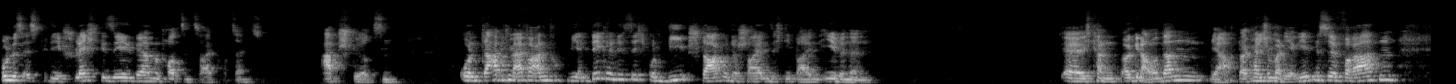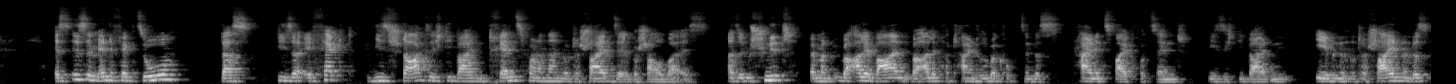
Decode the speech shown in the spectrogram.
Bundes-SPD schlecht gesehen werden und trotzdem 2% abstürzen. Und da habe ich mir einfach angeguckt, wie entwickeln die sich und wie stark unterscheiden sich die beiden Ebenen. Äh, ich kann, äh, genau, und dann, ja, da kann ich schon mal die Ergebnisse verraten. Es ist im Endeffekt so, dass dieser Effekt, wie stark sich die beiden Trends voneinander unterscheiden, sehr überschaubar ist also im Schnitt, wenn man über alle Wahlen, über alle Parteien drüber guckt, sind das keine 2%, die sich die beiden Ebenen unterscheiden. Und das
